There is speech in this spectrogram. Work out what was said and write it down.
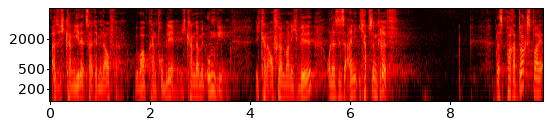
Also ich kann jederzeit damit aufhören, überhaupt kein Problem. Ich kann damit umgehen. Ich kann aufhören, wann ich will und das ist eigentlich, ich habe es im Griff. Das Paradox bei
